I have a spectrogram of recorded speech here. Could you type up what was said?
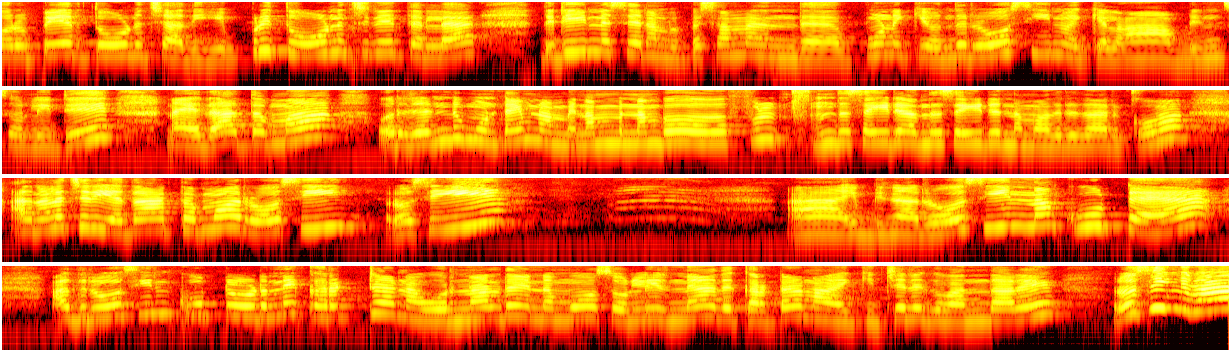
ஒரு பேர் தோணுச்சு. அது எப்படி தோணுச்சுனே தெரில திடீர்னு சரி நம்ம பேசாமல் இந்த பூனைக்கு வந்து ரோசின்னு வைக்கலாம் அப்படின்னு சொல்லிட்டு நான் யதார்த்தமாக ஒரு ரெண்டு மூணு டைம் நம்ம நம்ம நம்ம ஃபுல் இந்த சைடு அந்த சைடு இந்த மாதிரி தான் இருக்கும். அதனால சரி யதார்த்தமாக ரோசி ரோசி இப்படி நான் ரோசின்னு தான் கூப்பிட்டேன். அது ரோசின்னு கூப்பிட்ட உடனே கரெக்டாக நான் ஒரு நாள் தான் என்னமோ சொல்லியிருந்தேன். அது கரெக்டாக நான் கிச்சனுக்கு வந்தாலே ரோசிங்க வா.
